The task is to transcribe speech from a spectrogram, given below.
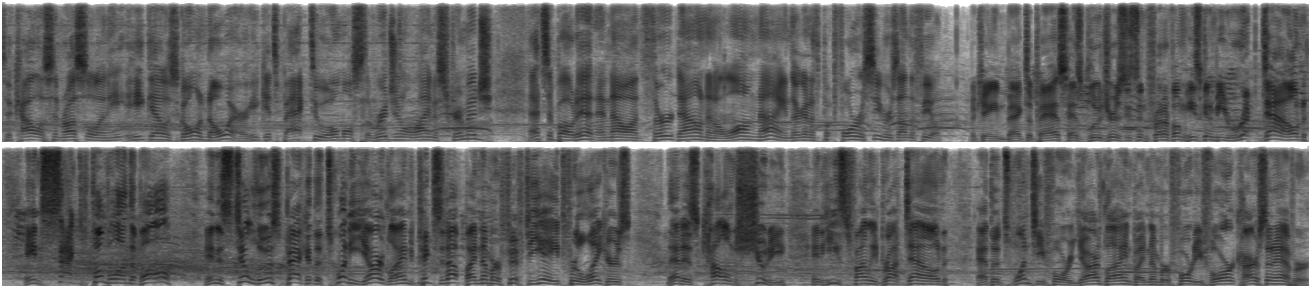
to Carlson Russell, and he, he goes going nowhere. He gets back to almost the original line of scrimmage. That's about it. And now on third down and a long nine, they're going to put four receivers on the field. McCain back to pass, has blue jerseys in front of him. He's going to be ripped down and sacked, fumble on the ball, and is still loose back at the 20 yard line. Picks it up by number 58 for the Lakers. That is Colin Schutte, and he's finally brought down at the 24 yard line by number 44, Carson Ever.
